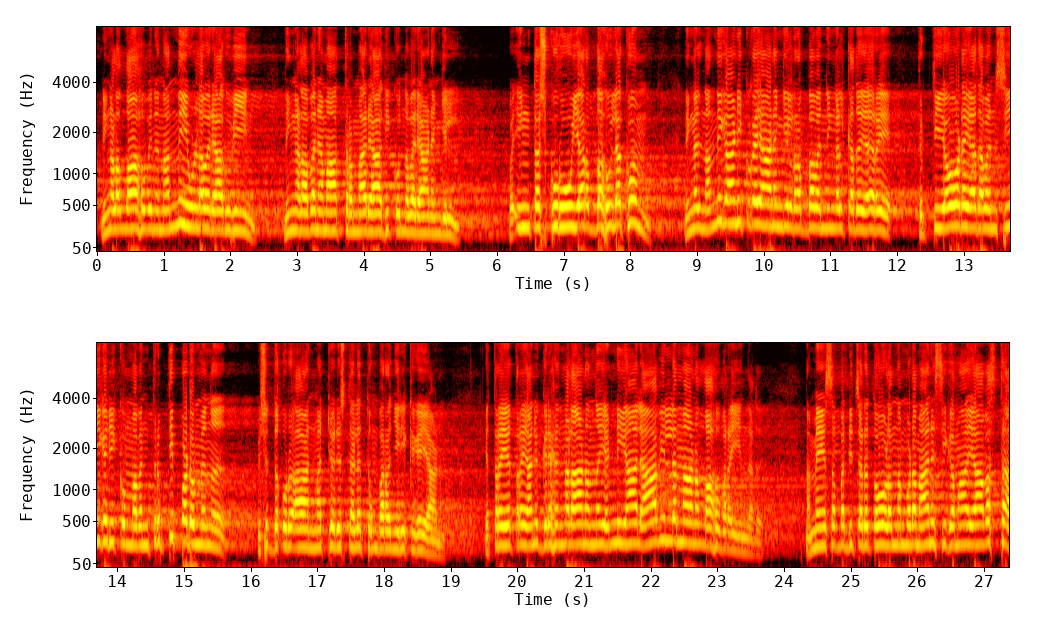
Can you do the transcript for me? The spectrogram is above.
നിങ്ങൾ അള്ളാഹുവിന് നന്ദിയുള്ളവരാകുവീൻ നിങ്ങൾ അവനെ മാത്രം ആരാധിക്കുന്നവരാണെങ്കിൽ. നിങ്ങൾ നന്ദി കാണിക്കുകയാണെങ്കിൽ റബ്ബവൻ നിങ്ങൾക്കത് ഏറെ തൃപ്തിയോടെ അതവൻ സ്വീകരിക്കും അവൻ തൃപ്തിപ്പെടുമെന്ന് വിശുദ്ധ ഖുർആൻ മറ്റൊരു സ്ഥലത്തും പറഞ്ഞിരിക്കുകയാണ്. എത്രയെത്ര അനുഗ്രഹങ്ങളാണെന്ന് എണ്ണിയാലാവില്ലെന്നാണ് അള്ളാഹു പറയുന്നത്. നമ്മെ സംബന്ധിച്ചിടത്തോളം നമ്മുടെ മാനസികമായ അവസ്ഥ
